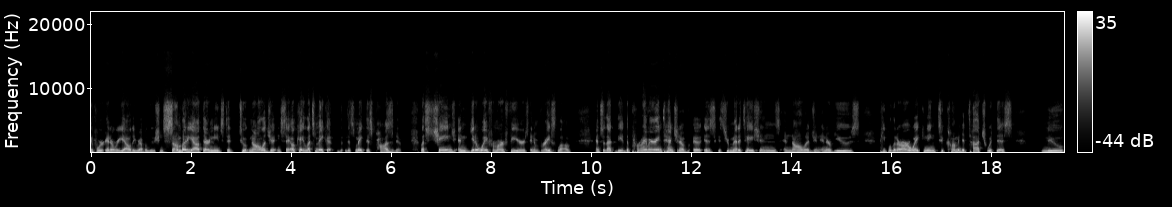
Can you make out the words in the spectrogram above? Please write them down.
if we're in a reality revolution somebody out there needs to to acknowledge it and say okay let's make it let's make this positive. Let's change and get away from our fears and embrace love. And so that the, the primary intention of uh, is is through meditations and knowledge and interviews people that are awakening to come into touch with this new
